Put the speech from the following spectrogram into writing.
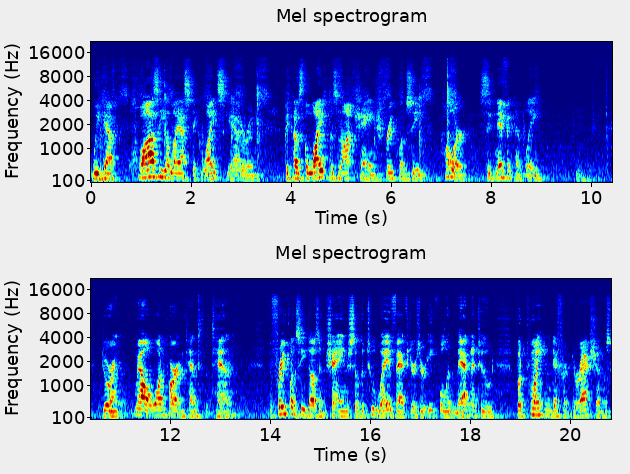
We have quasi-elastic light scattering because the light does not change frequency color significantly during, well, one part in 10 to the 10 the frequency doesn't change, so the two wave vectors are equal in magnitude, but point in different directions.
